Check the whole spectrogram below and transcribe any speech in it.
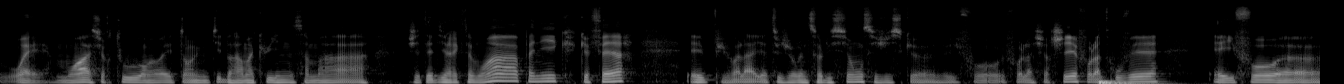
Ouais, moi surtout, étant une petite drama queen, ça m'a. J'étais directement, ah, panique, que faire? Et puis voilà, il y a toujours une solution. C'est juste qu'il faut, il faut la chercher, il faut la trouver. Et il faut. Euh...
